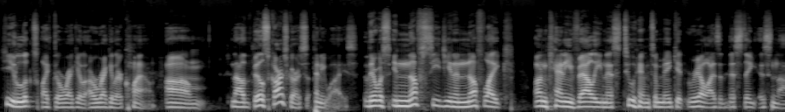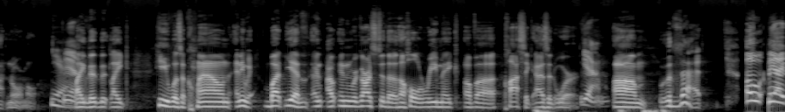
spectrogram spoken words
he looked like the regular a regular clown. Um now Bill Skarsgård's Pennywise. There was enough CG and enough like uncanny valleyness to him to make it realize that this thing is not normal Yeah. Yeah. like the, the- like he was a clown anyway but yeah in, uh, in regards to the the whole remake of a classic as it were yeah um with that Oh, may I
